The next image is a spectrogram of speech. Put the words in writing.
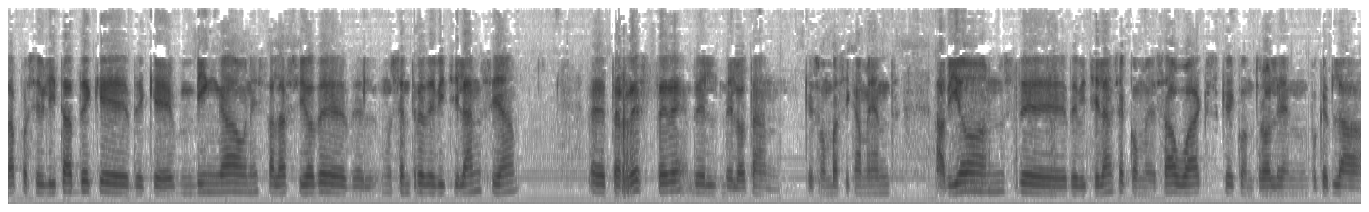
la possibilitat de que, de que vinga una instal·lació d'un centre de vigilància eh, terrestre de, de l'OTAN, que són bàsicament avions de, de vigilància com els AWACS que controlen un poquet la,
